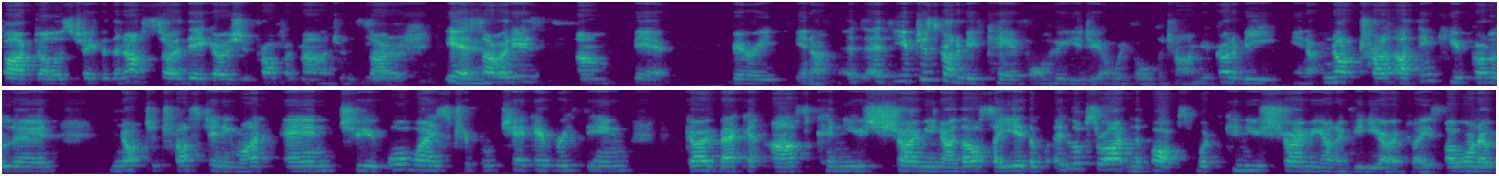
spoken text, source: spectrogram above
five dollars cheaper than us. So there goes your profit margin. So yeah, so it is. Um, yeah, very, you know, it, it, you've just got to be careful who you deal with all the time. You've got to be, you know, not trust. I think you've got to learn not to trust anyone and to always triple check everything. Go back and ask, can you show me? You know, they'll say, yeah, the, it looks right in the box. What can you show me on a video, please? I want to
